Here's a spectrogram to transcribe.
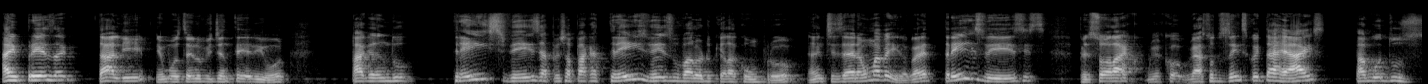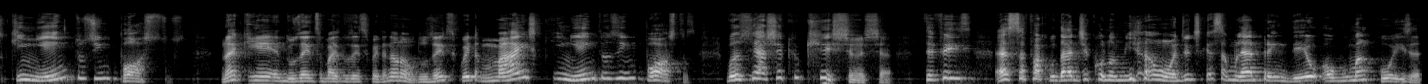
A empresa tá ali, eu mostrei no vídeo anterior, pagando três vezes, a pessoa paga três vezes o valor do que ela comprou. Antes era uma vez, agora é três vezes. A pessoa lá gastou 250 reais, pagou dos 500 de impostos. Não é 500, 200 mais 250, não, não. 250 mais 500 impostos. Você acha que o que, Xancha? Você fez essa faculdade de economia onde? Onde que essa mulher aprendeu alguma coisa?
